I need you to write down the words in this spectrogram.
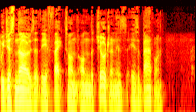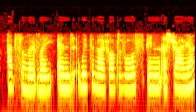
we just know that the effect on, on the children is, is a bad one. Absolutely. And with the no fault divorce in Australia,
